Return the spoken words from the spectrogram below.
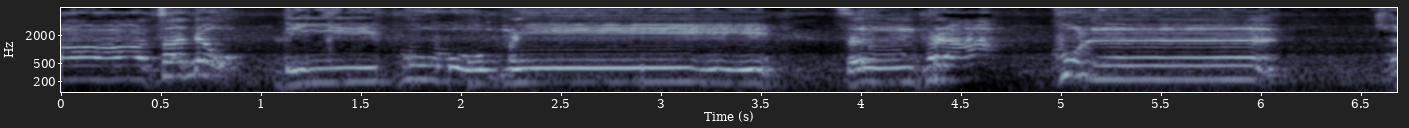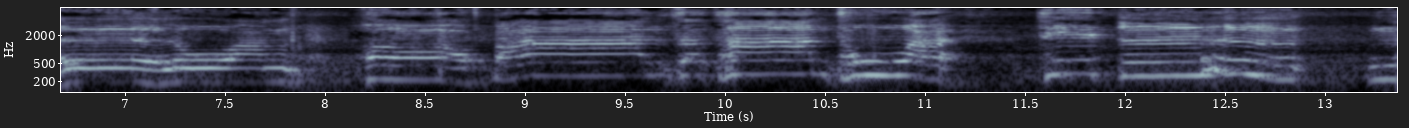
อสะดุดีผู้มี ซึ่งพระคุณเชิญหลวงพ่อปานสถานทั่วทิศเง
